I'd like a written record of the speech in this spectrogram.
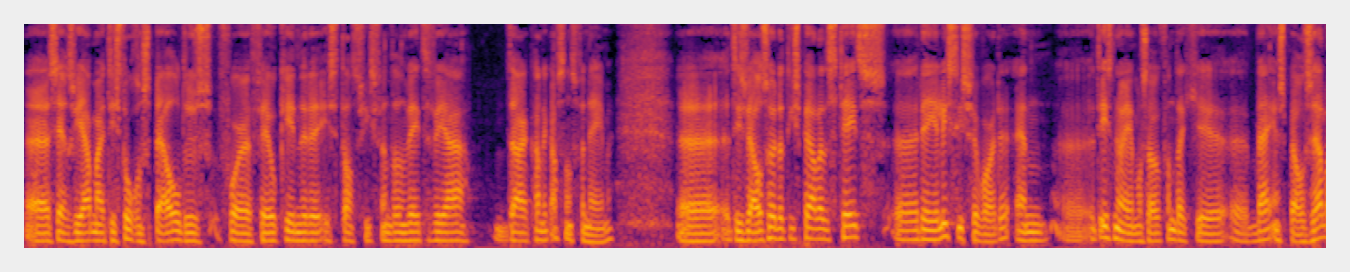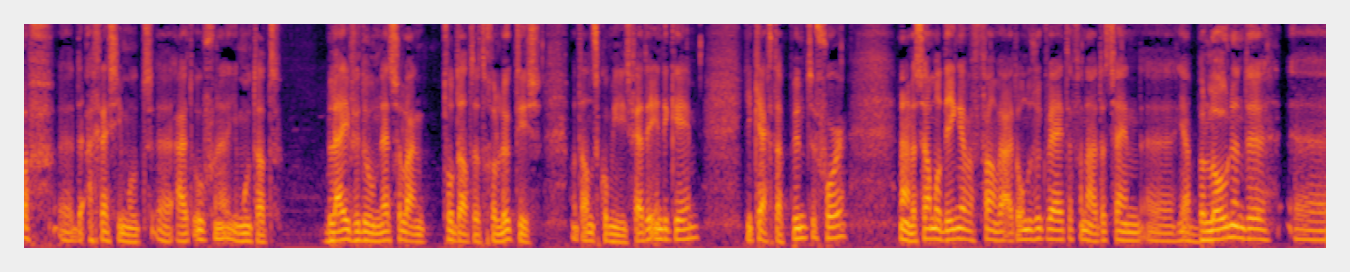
zeggen ze, ja, maar het is toch een spel, dus voor veel kinderen is het dan zoiets van... dan weten we, ja, daar kan ik afstand van nemen. Uh, het is wel zo dat die spellen steeds realistischer worden. En het is nou eenmaal zo van dat je bij een spel zelf de agressie moet uitoefenen. Je moet dat blijven doen, net zolang totdat het gelukt is. Want anders kom je niet verder in de game. Je krijgt daar punten voor. Nou, dat zijn allemaal dingen waarvan we uit onderzoek weten... van nou, dat zijn uh, ja, belonende uh,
